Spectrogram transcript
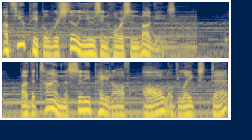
a few people were still using horse and buggies. By the time the city paid off all of Lake's debt,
